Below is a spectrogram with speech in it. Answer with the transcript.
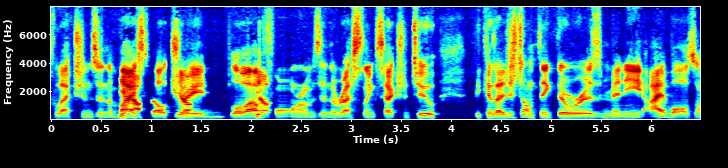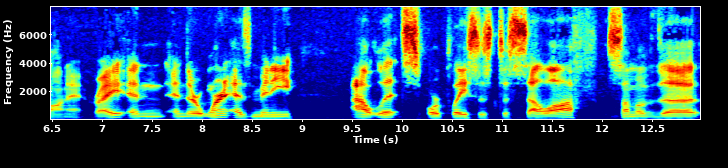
collections in the buy sell trade yep. blowout yep. forums in the wrestling section too, because I just don't think there were as many eyeballs on it, right? And and there weren't as many outlets or places to sell off some of the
